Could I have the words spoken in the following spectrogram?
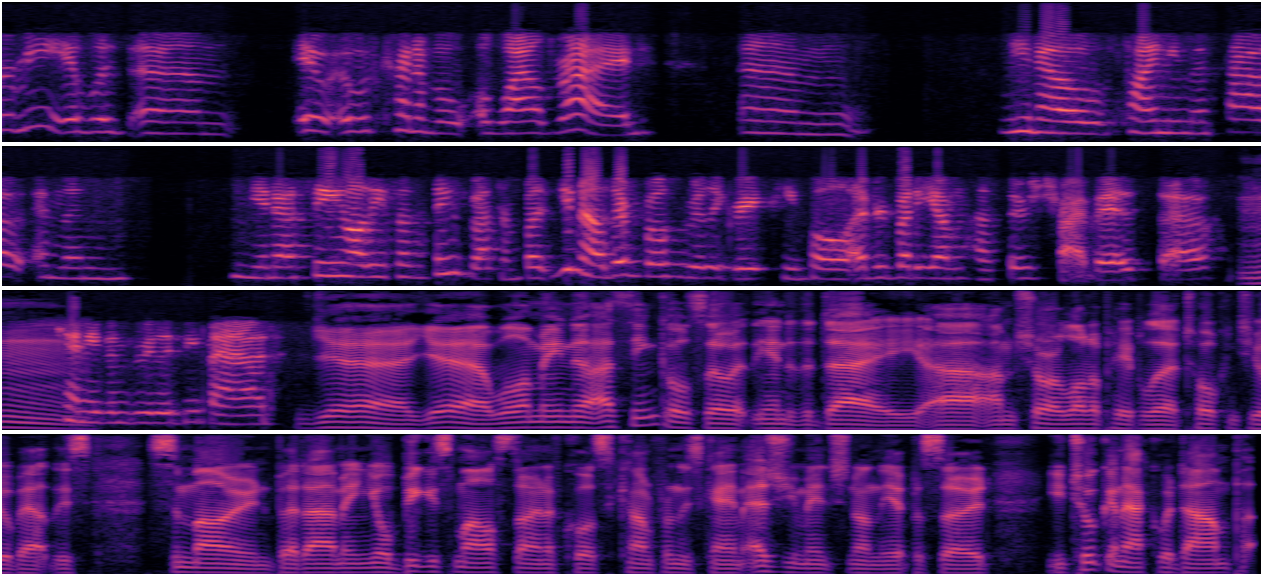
for me, it was um it, it was kind of a, a wild ride. Um, you know, finding this out and then, you know, seeing all these other things about them. But, you know, they're both really great people. Everybody on the Hustlers tribe is, so Mm. can't even really be mad. Yeah, yeah. Well, I mean, I think also at the end of the day, uh, I'm sure a lot of people are talking to you about this, Simone. But I mean, your biggest milestone, of course, come from this game, as you mentioned on the episode, you took an aqua dump. Uh,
